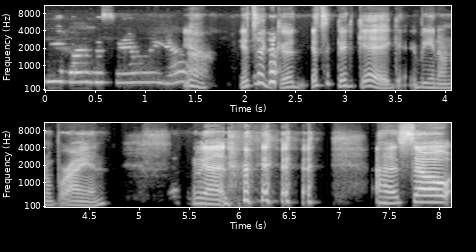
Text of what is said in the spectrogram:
be a part of this family? Yeah. yeah it's a good it's a good gig being an o'brien yeah uh, so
